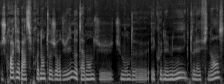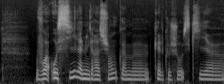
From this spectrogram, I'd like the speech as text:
je crois que les parties prenantes aujourd'hui, notamment du, du monde économique, de la finance, voit aussi la migration comme euh, quelque chose qui, euh,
